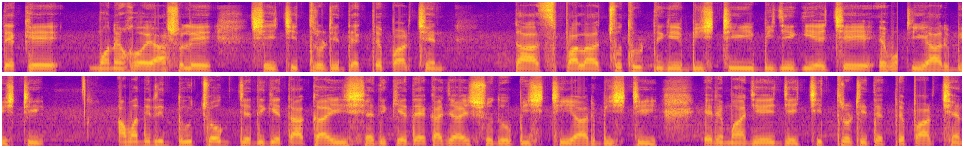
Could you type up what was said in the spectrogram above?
দেখে মনে হয় আসলে সেই চিত্রটি দেখতে পারছেন। গাছপালা চতুর্দিকে বৃষ্টি ভিজে গিয়েছে এবং আর বৃষ্টি। আমাদের দু চোখ যেদিকে তাকাই সেদিকে দেখা যায় শুধু বৃষ্টি আর বৃষ্টি। এর মাঝে যে চিত্রটি দেখতে পারছেন,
